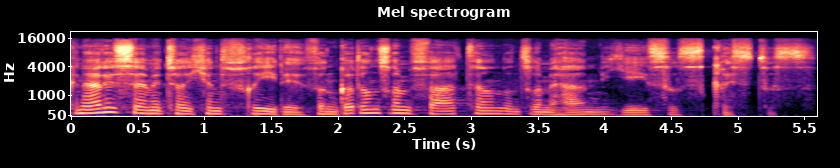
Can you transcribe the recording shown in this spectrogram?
Gnade sei mit euch und Friede von Gott unserem Vater und unserem Herrn Jesus Christus.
